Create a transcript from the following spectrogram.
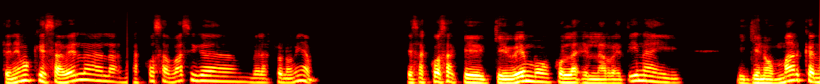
tenemos que saber las cosas básicas de la astronomía. Esas cosas que, vemos con en la retina y, que nos marcan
